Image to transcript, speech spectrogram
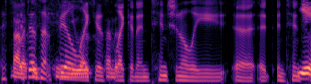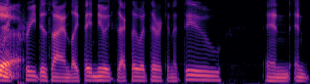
it's, it doesn't feel like it's like an intentionally uh, intentionally yeah. pre-designed. Like they knew exactly what they were gonna do, and and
